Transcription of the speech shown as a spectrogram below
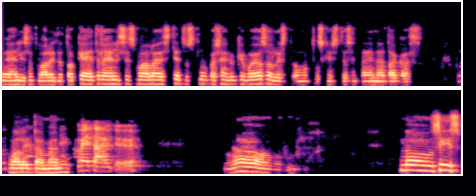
rehelliset vaalit. Että okei, että rehellisissä vaaleissa tietysti Lukashenkokin voi osallistua, mutta tuskin sitä sitten enää takaisin valitaan. Mä niin... vetäytyy. No, no siis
